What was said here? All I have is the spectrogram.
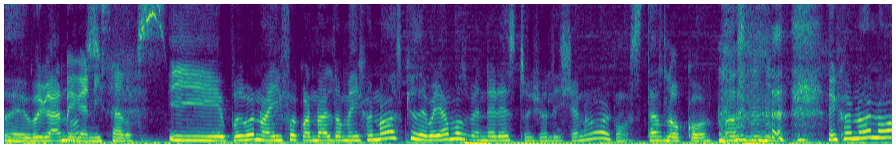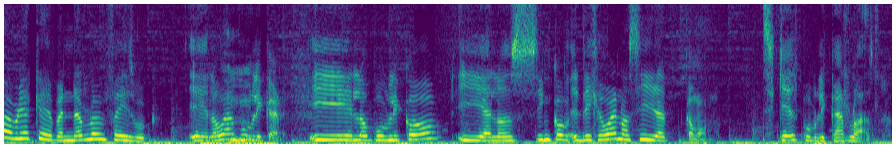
eh, veganos. Veganizados. Y pues bueno, ahí fue cuando Aldo me dijo, no, es que deberíamos vender esto. Y yo le dije, no, como estás loco. me dijo, no, no, habría que venderlo en Facebook. Y lo voy a publicar. Y lo publicó y a los cinco, dije, bueno, sí, ya, como, si quieres publicarlo, hazlo.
